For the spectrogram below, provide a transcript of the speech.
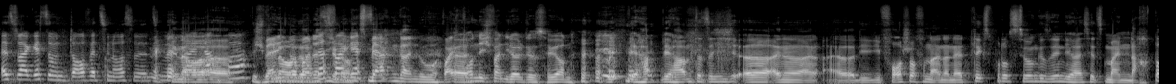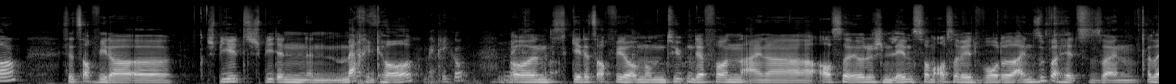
Es war gestern darauf jetzt hinaus willst. Mit Genau, äh, Nachbar. Ich werde Genau, genau, mal, das dass ich war mir nichts merken kann, du. Weiß Äh, doch nicht, wann die Leute das hören. Wir, wir haben tatsächlich äh, eine, äh, die, die Vorschau von einer Netflix-Produktion gesehen, die heißt jetzt Mein Nachbar. Ist jetzt auch wieder, äh, spielt, spielt in, in Mexiko. Mexiko? Und geht jetzt auch wieder um, um einen Typen, der von einer außerirdischen Lebensform auserwählt wurde, ein Superheld zu sein. Also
